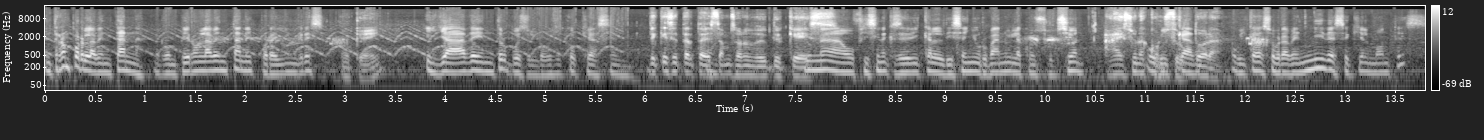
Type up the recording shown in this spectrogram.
entraron por la ventana, rompieron la ventana y por ahí ingresan. Ok. Y ya adentro, pues lógico que hacen ¿De qué se trata? Estamos hablando de, de qué es. una oficina que se dedica al diseño urbano y la construcción. Ah, es una ubicada, constructora. ubicada sobre Avenida Ezequiel Montes,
